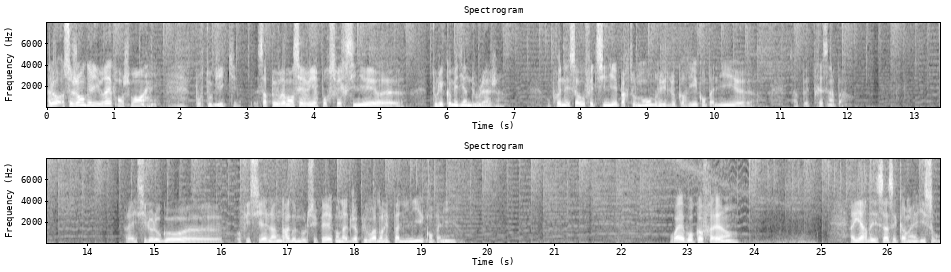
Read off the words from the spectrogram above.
Alors, ce genre de livret, franchement, pour tout geek, ça peut vraiment servir pour se faire signer euh, tous les comédiens de doublage. Vous prenez ça, vous faites signer par tout le monde, Brigitte Lecordier et compagnie, euh, ça peut être très sympa. Voilà ici le logo euh, officiel hein, Dragon Ball Super qu'on a déjà pu voir dans les Panini et compagnie. Ouais, beau coffret. Hein. Regardez ça, c'est quand même. Ils sont,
